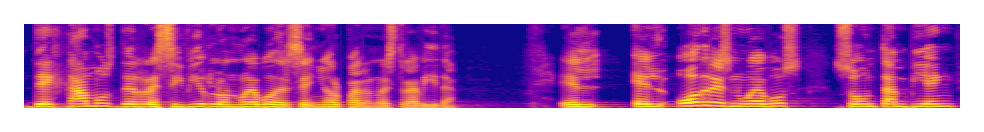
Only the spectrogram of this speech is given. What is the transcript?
dejamos de recibir lo nuevo del Señor para nuestra vida. El, el odres nuevos son también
